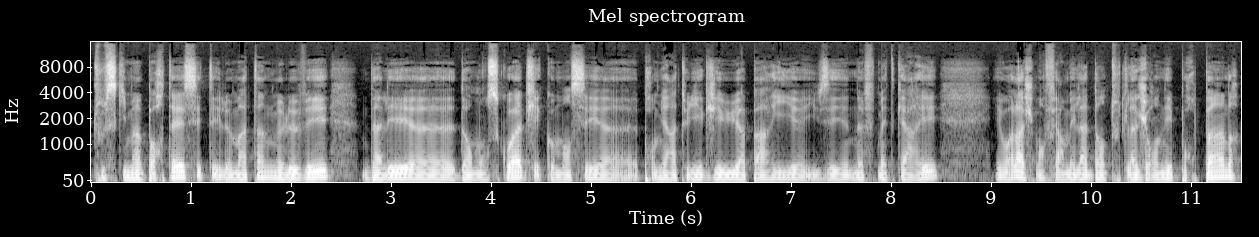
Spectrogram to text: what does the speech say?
tout ce qui m'importait, c'était le matin de me lever, d'aller euh, dans mon squat. J'ai commencé, euh, premier atelier que j'ai eu à Paris, euh, il faisait 9 mètres carrés. Et voilà, je m'enfermais là-dedans toute la journée pour peindre.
